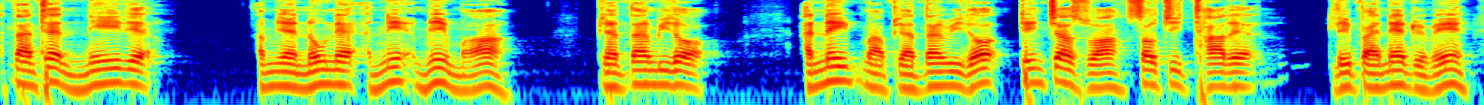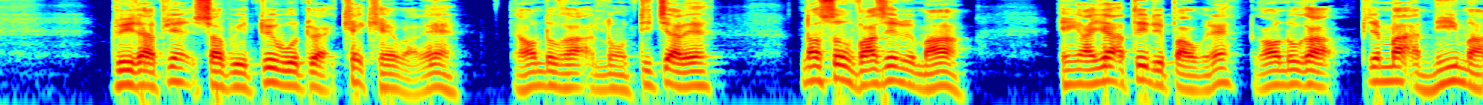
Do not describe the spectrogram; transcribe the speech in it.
အတန်ထက်နေတဲ့အမြန်နှုံးနဲ့အနည်းအမြင့်မှာပြန်တန်းပြီးတော့ အနိတ်မှာပြန်တန်းပြီးတော့တင်းကျပ်စွာစောက်ကြည့်ထားတဲ့လေပိုင်နဲ့တွင်ပင်ဒေတာဖြင့်ရှောက်ပြီးတွေ့ဖို့အတွက်ခက်ခဲပါတယ်။၎င်းတို့ကအလွန်တိကျတယ်။နောက်ဆုံး version တွေမှာအင်္ဂါရအသစ်တွေပါဝင်တယ်။၎င်းတို့ကပြစ်မှတ်အနီးမှာ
